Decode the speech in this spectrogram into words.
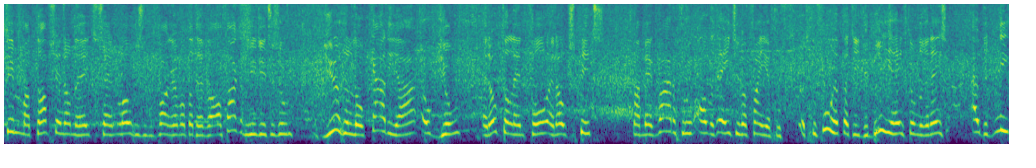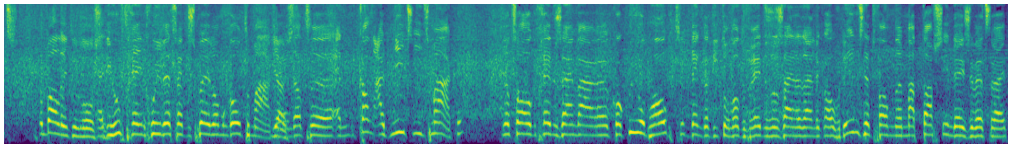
Tim Matafs. En dan heet zijn logische vervanger. Want dat hebben we al vaker gezien dit seizoen. Jurgen Locadia. Ook jong. En ook talentvol. En ook spits. Maar merkwaardig genoeg altijd eentje waarvan je het gevoel hebt dat hij de brie heeft om er ineens uit het niets een bal in te rossen. En die hoeft geen goede wedstrijd te spelen om een goal te maken. Juist. En, dat, uh, en kan uit niets iets maken. Dat zal ook hetgene zijn waar uh, Cocu op hoopt. Ik denk dat hij toch wel tevreden zal zijn uiteindelijk over de inzet van uh, Matafs in deze wedstrijd.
